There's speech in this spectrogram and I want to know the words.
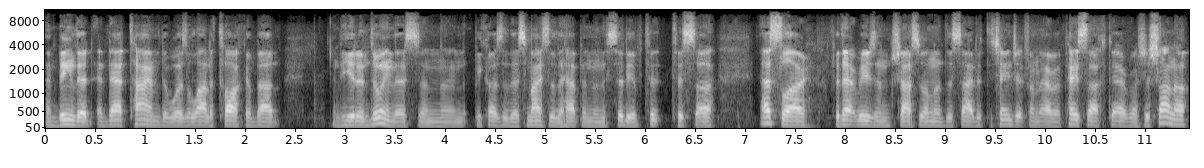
And being that at that time there was a lot of talk about the Yidden doing this, and, and because of this Maisa that happened in the city of Tissa Eslar, for that reason, Shas Vilna decided to change it from Erev Pesach to Erev Rosh Hashanah,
